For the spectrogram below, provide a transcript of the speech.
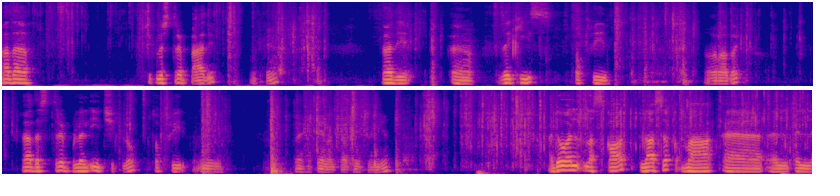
هذا شكله strap عادي. okay. هذه آه زي كيس تحط فيه أغراضك. هذا strap للإيد شكله. تحط فيه شو هي هدول لصقات لاصق مع آه ال ال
